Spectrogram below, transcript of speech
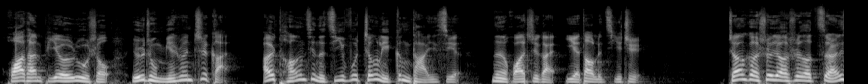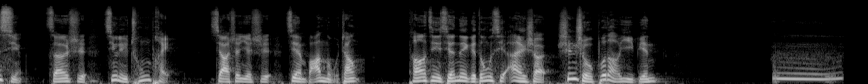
滑弹皮肉入手有一种绵软质感，而唐静的肌肤张力更大一些，嫩滑质感也到了极致。张可睡觉睡到自然醒，自然是精力充沛，下身也是剑拔弩张。唐静嫌那个东西碍事儿，伸手拨到一边。嗯，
